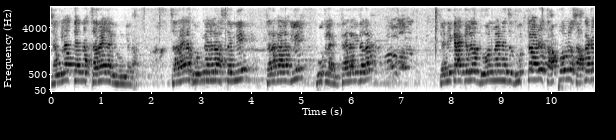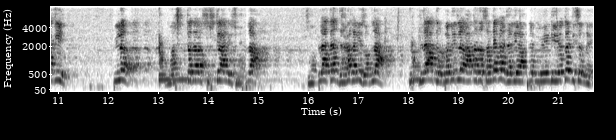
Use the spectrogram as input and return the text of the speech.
जंगलात त्यांना चरायला घेऊन गेला. चरायला घेऊन गेलेला असताना त्याला काय लागली? भूक लागली. काय लागली त्याला? त्यांनी काय केलं? दोन महिन्याचं दूध काढलं तापवलं साखर टाकली. पिलं. मस्त त्याला सुस्ती आली झोपला. झोपला त्याच झाडाखाली झोपला. उठला तर बघितलं आता तर संध्याकाळ झाली आपल्या मेंढी एकच दिसत नाही.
